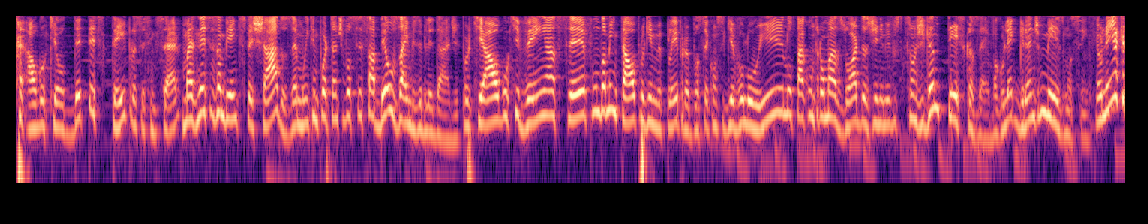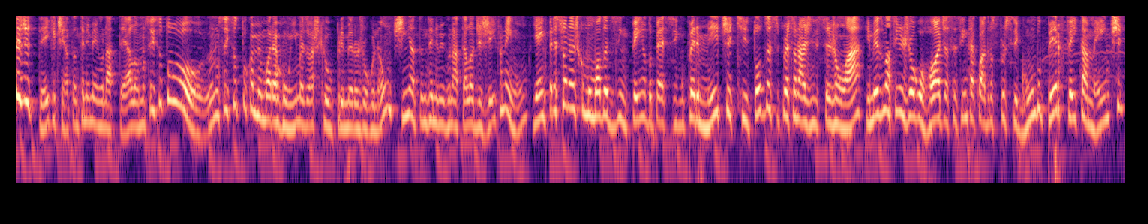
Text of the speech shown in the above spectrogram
algo que eu detestei, pra ser sincero. Mas nesses ambientes fechados, é muito importante você saber usar a invisibilidade. Porque é algo que vem a ser fundamental pro gameplay, para você conseguir evoluir e lutar contra umas hordas de inimigos que são gigantescas, velho. O bagulho é grande mesmo, assim. Eu nem acreditei que tinha tanto inimigo na tela. Eu não sei se eu tô. Eu não sei se eu tô com a memória ruim, mas eu acho que o primeiro jogo não tinha tanto inimigo na tela de jeito nenhum. E é impressionante como o modo de desempenho do PS5 permite que todos esses personagens estejam lá. E mesmo assim o jogo rode a 60 quadros por segundo perfeitamente.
